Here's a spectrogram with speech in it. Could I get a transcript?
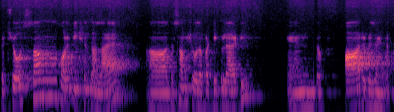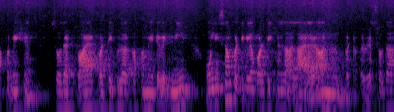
which shows some politicians are liar. Uh, the sum shows the particularity and the R represent the affirmation. So that's why particular affirmative, it means only some particular politicians are liar and but the rest of the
